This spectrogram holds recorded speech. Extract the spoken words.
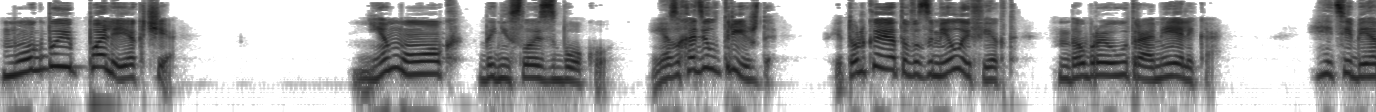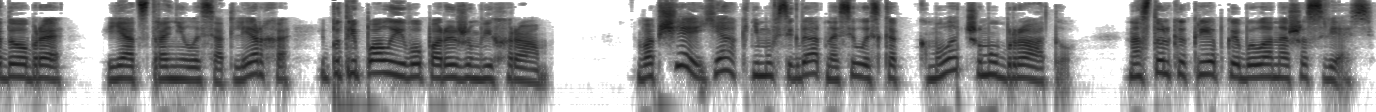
мог бы и полегче. Не мог, донеслось сбоку. Я заходил трижды. И только это возымело эффект. Доброе утро, Амелика. И тебе доброе. Я отстранилась от Лерха и потрепала его по рыжим вихрам. Вообще, я к нему всегда относилась как к младшему брату. Настолько крепкой была наша связь.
